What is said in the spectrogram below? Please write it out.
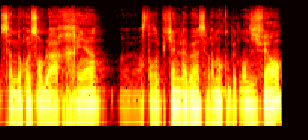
ça ne ressemble à rien. Un startup weekend là-bas, c'est vraiment complètement différent.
